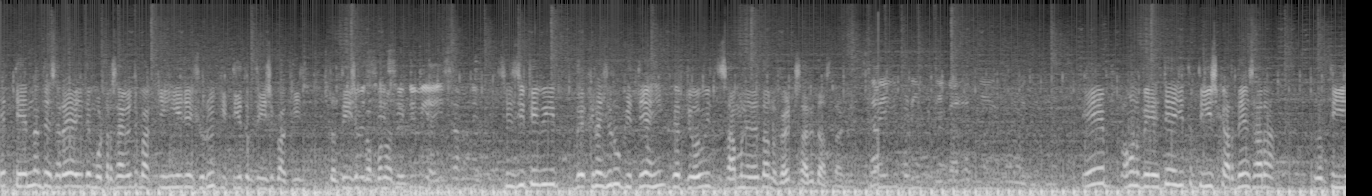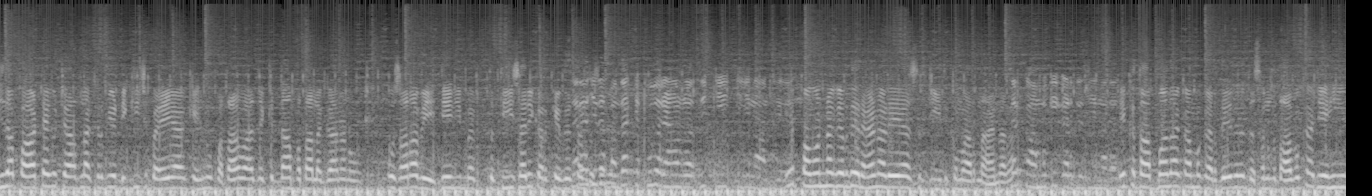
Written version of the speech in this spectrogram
ਇਹ ਤਿੰਨ ਤੇ ਸਰ ਅਜੇ ਤੇ ਮੋਟਰਸਾਈਕਲ 'ਚ ਬਾਕੀ ਸੀ ਜੇ ਸ਼ੁਰੂ ਕੀਤੀ ਤਫਤੀਸ਼ ਬਾਕੀ ਤਫਤੀਸ਼ ਮੁਕੰਮਲ ਹੁੰਦੀ ਸੀਸੀਟੀਵੀ ਆਈ ਸਾਹਮਣੇ? ਸੀਸੀਟੀਵੀ ਵੇਖਣੇ ਸ਼ੁਰੂ ਕੀਤੇ ਅਸੀਂ ਫਿਰ ਜੋ ਵੀ ਸਾਹਮਣੇ ਆਇਆ ਤੁਹਾਨੂੰ ਫੈਕਟ ਸਾਰੇ ਦੱਸ ਦਾਂਗੇ। ਸਰ ਇਹ ਬੜੀ ਵੱਡੀ ਗੱਲ ਸੀ ਇਹ ਹੁਣ ਵੇਖਦੇ ਆ ਜੀ ਤਫਤੀਸ਼ ਕਰਦੇ ਆ ਸਾਰਾ। ਤਫਤੀਸ਼ ਦਾ ਪਾਰਟ ਹੈ ਕੋਈ 4 ਲੱਖ ਰੁਪਏ ਡਿੱਗੀ 'ਚ ਪਏ ਆ ਕਿਸੇ ਨੂੰ ਪਤਾ ਵਾ ਜਾਂ ਕਿੱਦਾਂ ਪਤਾ ਲੱਗਾ ਉਹਨਾਂ ਨੂੰ ਉਹ ਸਾਰਾ ਵੇਖਦੇ ਆ ਜੀ ਮੈਂ ਤਫਤੀਸ਼ ਸਾਰੀ ਕਰਕੇ ਫਿਰ ਸਰ ਜਿਹੜਾ। ਬੰਦਾ ਕਿੱਥੋਂ ਦਾ ਰਹਿਣ ਵਾਲਾ ਸੀ ਕੀ ਕੀ ਨਾਮ ਸੀ ਇਹ ਪਵਨ ਨਗਰ ਦੇ ਰਹਿਣ ਵਾਲੇ ਆ ਸਰਜੀਤ ਕੁਮਾਰ ਨਾਂ ਇਹਨਾਂ ਦਾ। ਸਰ ਕੰਮ ਕੀ ਕਰਦੇ ਸੀ ਇਹਨਾਂ ਦਾ? ਇਹ ਕਿਤਾਬਾਂ ਦਾ ਕੰਮ ਕਰਦੇ ਨੇ ਦੱਸਣ ਮੁਤਾਬਕ ਅਜੇ ਅਸੀਂ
